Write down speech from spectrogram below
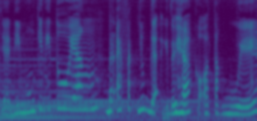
Jadi mungkin itu yang berefek juga gitu ya ke otak gue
